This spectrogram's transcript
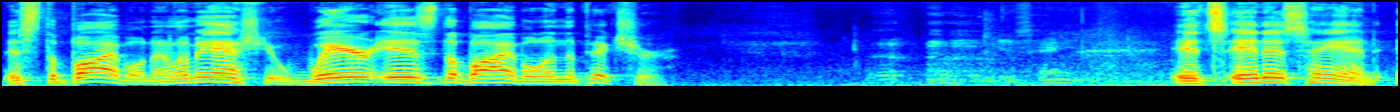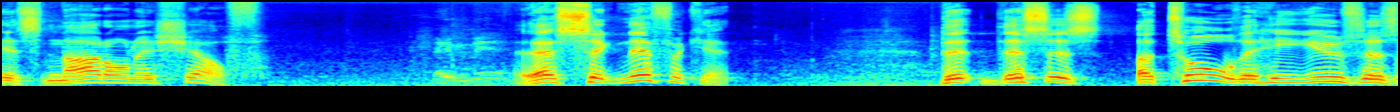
It's the Bible. Now, let me ask you where is the Bible in the picture? It's in his hand, it's not on his shelf. Amen. That's significant. Th- This is a tool that he uses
